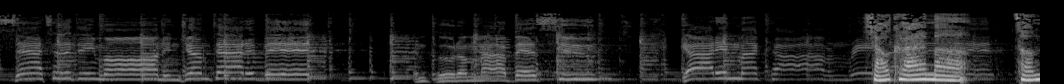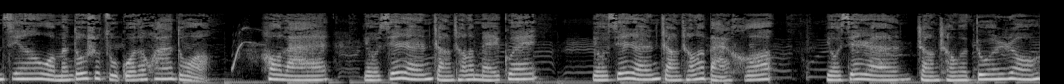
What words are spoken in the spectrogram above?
Saturday morning, jumped out of bed and put on my best suit. Got in my car and 小可爱们，曾经我们都是祖国的花朵，后来有些人长成了玫瑰，有些人长成了百合，有些人长成了多肉。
